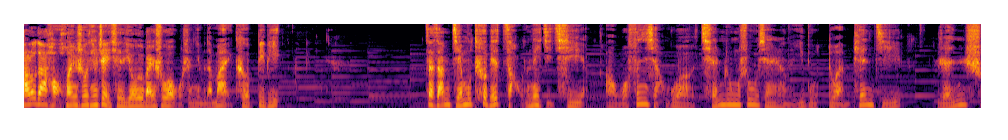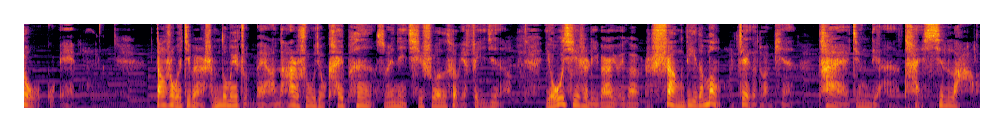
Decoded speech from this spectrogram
Hello，大家好，欢迎收听这一期的悠悠白说，我是你们的麦克 B B。在咱们节目特别早的那几期啊，我分享过钱钟书先生的一部短篇集《人兽鬼》。当时我基本上什么都没准备啊，拿着书就开喷，所以那期说的特别费劲啊。尤其是里边有一个《上帝的梦》这个短片，太经典，太辛辣了。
